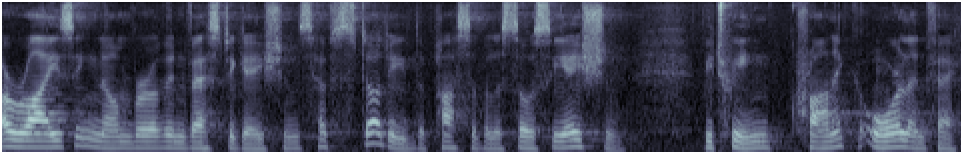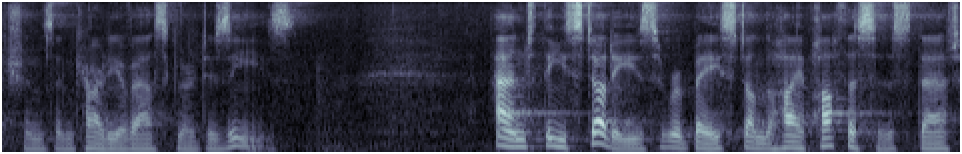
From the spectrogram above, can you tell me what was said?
a rising number of investigations have studied the possible association between chronic oral infections and cardiovascular disease. And these studies were based on the hypothesis that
